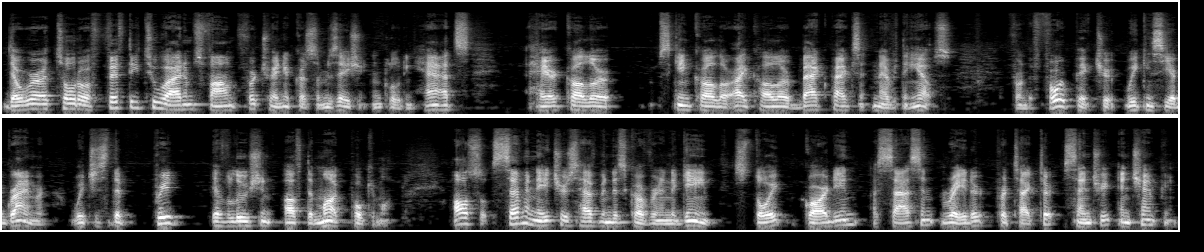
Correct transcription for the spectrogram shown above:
There were a total of 52 items found for trainer customization, including hats, hair color, skin color, eye color, backpacks, and everything else. From the fourth picture, we can see a Grimer, which is the pre-evolution of the Muk Pokemon. Also, seven natures have been discovered in the game. Stoic, Guardian, Assassin, Raider, Protector, Sentry, and Champion.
